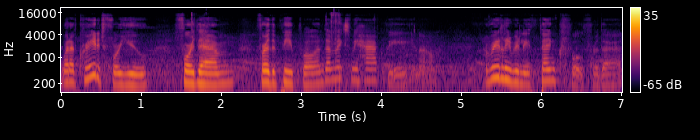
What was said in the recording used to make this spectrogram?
what I've created for you, for them, for the people, and that makes me happy. You know, really, really thankful for that.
